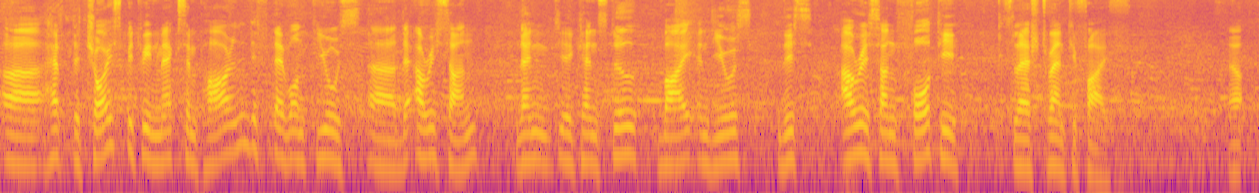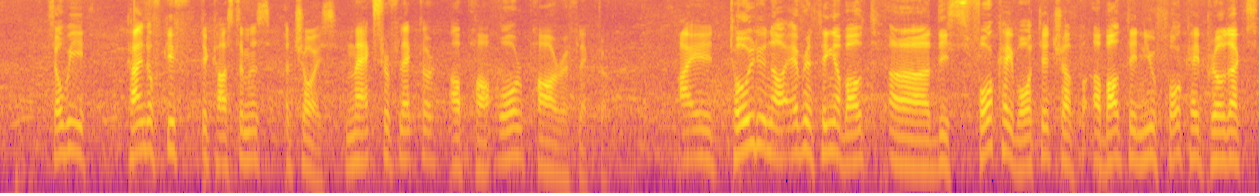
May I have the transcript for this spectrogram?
uh, have the choice between Max and power and if they want to use uh, the Arisun, then they can still buy and use this Arisun 40 slash 25. Yeah. So we kind of give the customers a choice, max reflector or power, or par reflector. I told you now everything about uh, this 4K wattage, about the new 4K products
